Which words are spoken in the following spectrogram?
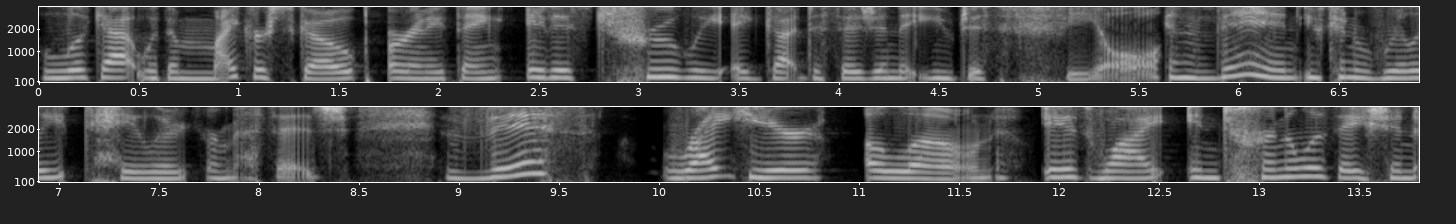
look at with a microscope or anything. It is truly a gut decision that you just feel. And then you can really tailor your message. This right here alone is why internalization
